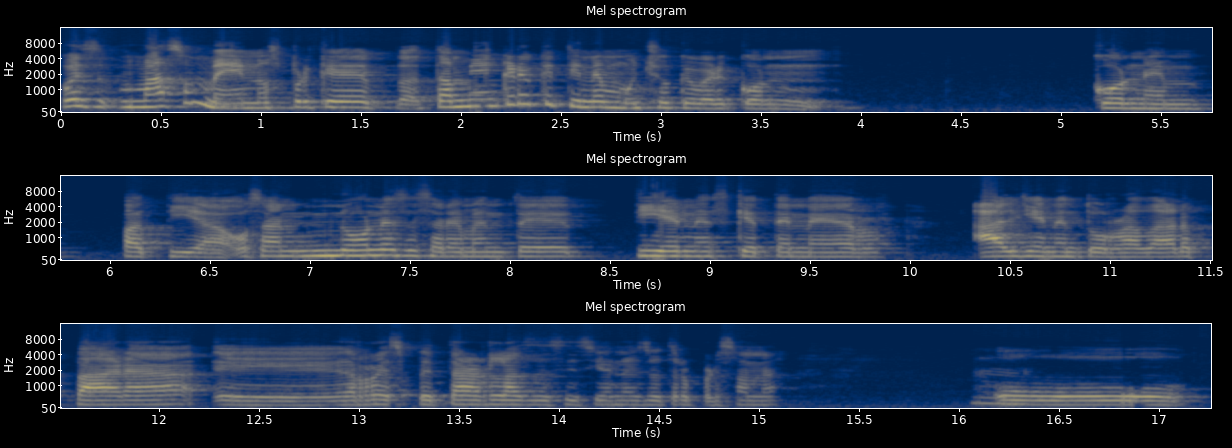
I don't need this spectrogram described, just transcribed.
pues más o menos, porque también creo que tiene mucho que ver con, con empatía. O sea, no necesariamente tienes que tener alguien en tu radar para eh, respetar las decisiones de otra persona. O,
